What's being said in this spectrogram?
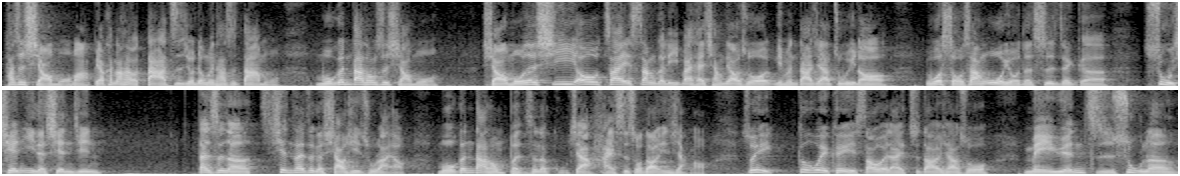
它是小摩嘛，不要看到它有大字就认为它是大摩。摩根大通是小摩。小摩的 CEO 在上个礼拜才强调说：“你们大家注意喽，我手上握有的是这个数千亿的现金。但是呢，现在这个消息出来哦，摩根大通本身的股价还是受到影响哦。所以各位可以稍微来知道一下说，美元指数呢，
